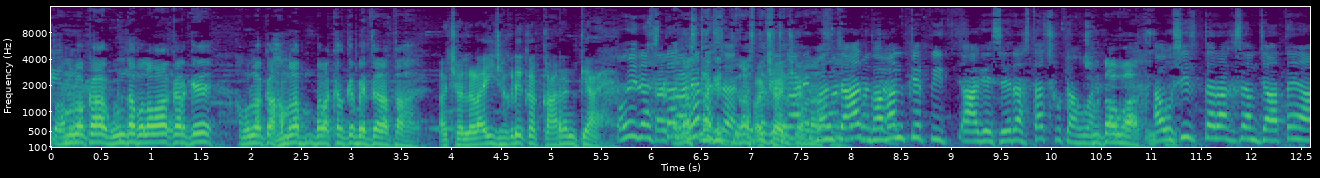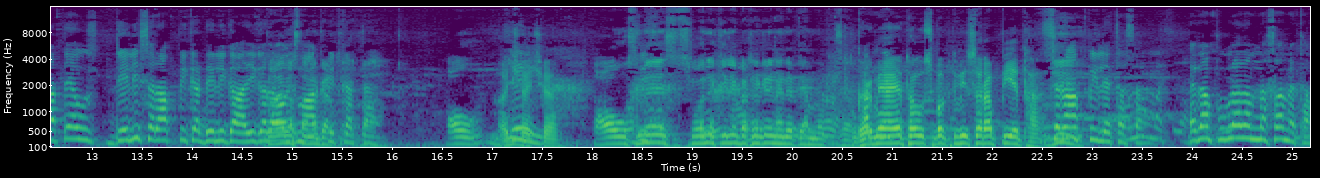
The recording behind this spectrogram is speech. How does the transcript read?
तो हम लोग का गुंडा बुलवा करके हम लोग का हमला बरखत के बेचते रहता है। अच्छा लड़ाई झगड़े का कारण क्या है? वही रास्ता ना अच्छा अच्छा। पंचायत भवन के पीछ- आगे से रास्ता छूटा हुआ है। छूटा हुआ और उसी तरह से हम जाते हैं आते हैं डेली शराब पी कर डेली गाड़ी गला मारपीट करता है। और अच्छा अच्छा। और उसमें सोने के लिए बैठने के लिए नहीं देते हम लोग घर में आया था उस वक्त भी शराब पिए था। शराब पी लेता सर। एकदम पूरा एकदम नशा में था।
